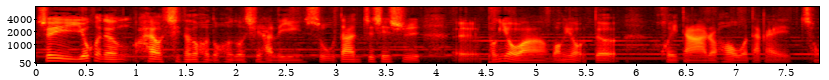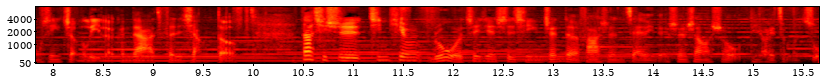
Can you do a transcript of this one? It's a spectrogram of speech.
所以有可能还有其他的很多很多其他的因素，但这些是呃朋友啊网友的。回答，然后我大概重新整理了跟大家分享的。那其实今天如果这件事情真的发生在你的身上的时候，你会怎么做？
